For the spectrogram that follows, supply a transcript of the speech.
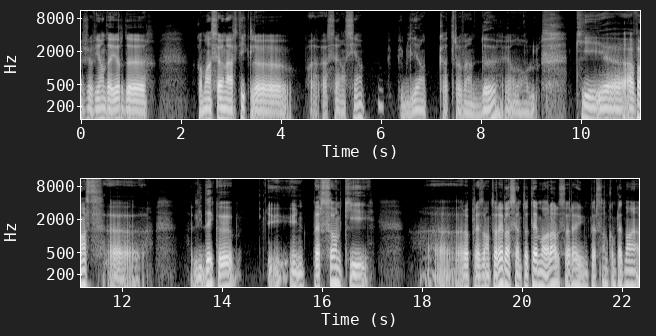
je viens d'ailleurs de commencer un article assez ancien, publié en 82, qui euh, avance euh, l'idée que une personne qui euh, représenterait la sainteté morale serait une personne complètement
